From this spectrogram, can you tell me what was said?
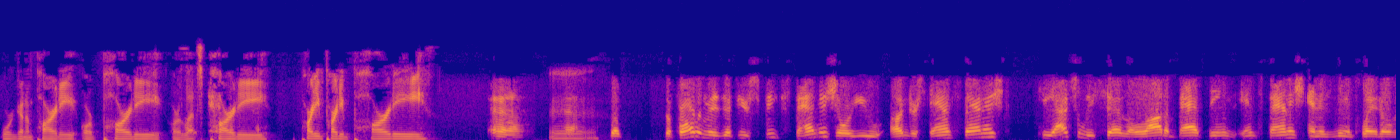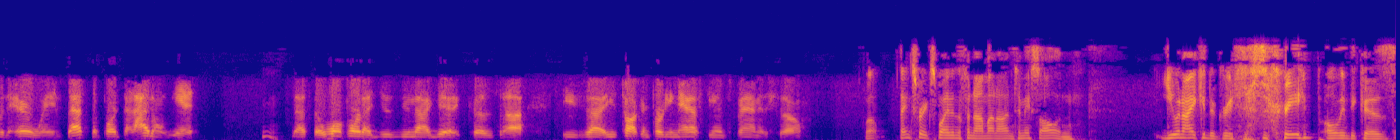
"We're gonna party" or "Party" or "Let's party," party, party, party. Uh, Uh, But the problem is, if you speak Spanish or you understand Spanish, he actually says a lot of bad things in Spanish and is being played over the airwaves. That's the part that I don't get. That's the one part I just do not get because uh, he's uh, he's talking pretty nasty in Spanish. So well, thanks for explaining the phenomenon to me, Saul. And you and I could agree to disagree only because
